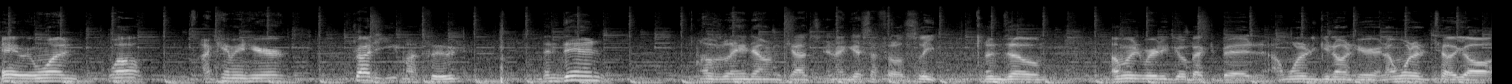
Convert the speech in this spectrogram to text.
Hey everyone, well, I came in here, tried to eat my food, and then I was laying down on the couch and I guess I fell asleep. And so I went ready to go back to bed. I wanted to get on here and I wanted to tell y'all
